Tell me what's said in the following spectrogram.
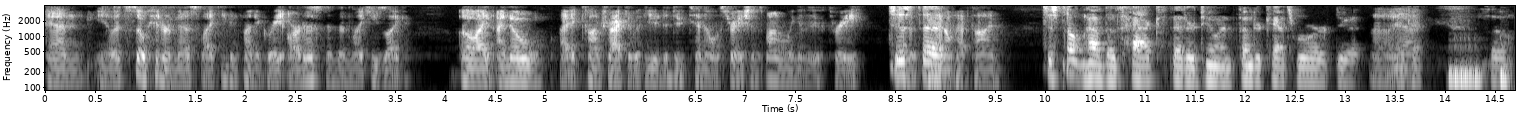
And you know, it's so hit or miss. Like you can find a great artist, and then like he's like, "Oh, I, I know I contracted with you to do ten illustrations, but I'm only going to do three. Just because I uh, don't have time." just don't have those hacks that are doing Thundercats roar do it. Uh, yeah. Okay. So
